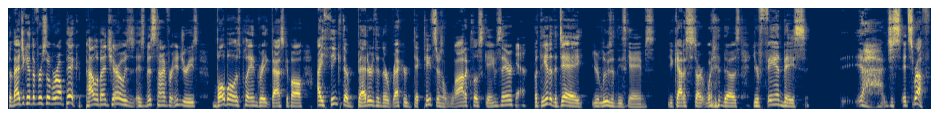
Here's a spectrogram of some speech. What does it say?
The Magic had the first overall pick. Paolo Banchero has, has missed time for injuries. Bobo is playing great basketball. I think they're better than their record dictates. There's a lot of close games there. yeah. But at the end of the day, you're losing these games. You got to start winning those. Your fan base, yeah, just, it's rough.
